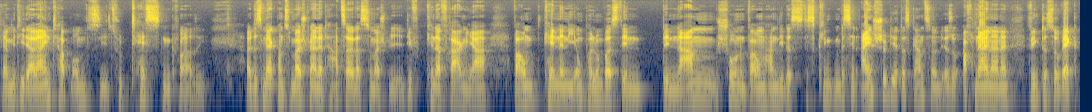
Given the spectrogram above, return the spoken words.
damit die da reintappen, um sie zu testen quasi. Also das merkt man zum Beispiel an der Tatsache, dass zum Beispiel die Kinder fragen, ja, warum kennen denn die Umpa Lumpas den den Namen schon und warum haben die das, das klingt ein bisschen einstudiert, das Ganze. Und er so, ach nein, nein, nein, winkt das so weg.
